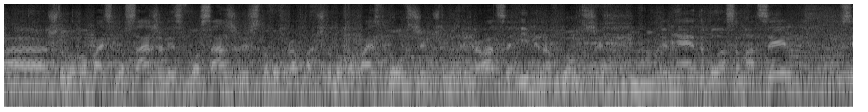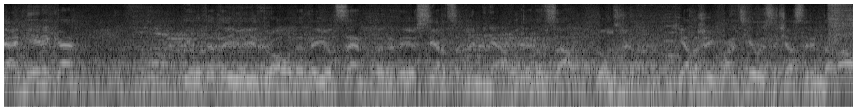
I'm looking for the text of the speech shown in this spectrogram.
а, чтобы попасть в Лос-Анджелес, в Лос-Анджелес, чтобы, чтобы попасть в Gym, чтобы тренироваться именно в Gym. Uh-huh. Для меня это была сама цель. Вся Америка и вот это ее ядро, вот это ее центр, это ее сердце для меня, вот этот зал, Gold's Я даже и квартиру сейчас арендовал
